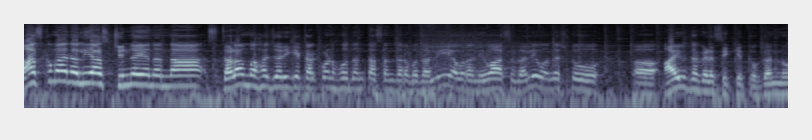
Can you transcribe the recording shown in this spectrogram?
ಮಾಸ್ಕ್ ಮ್ಯಾನ್ ಅಲಿಯಾಸ್ ಚಿನ್ನಯ್ಯನನ್ನ ಸ್ಥಳ ಮಹಜರಿಗೆ ಕರ್ಕೊಂಡು ಹೋದಂತ ಸಂದರ್ಭದಲ್ಲಿ ಅವರ ನಿವಾಸದಲ್ಲಿ ಒಂದಷ್ಟು ಆಯುಧಗಳು ಸಿಕ್ಕಿತ್ತು, ಗನ್ನು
